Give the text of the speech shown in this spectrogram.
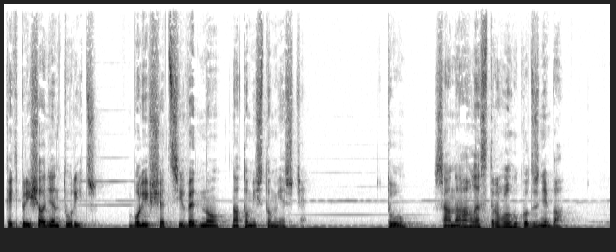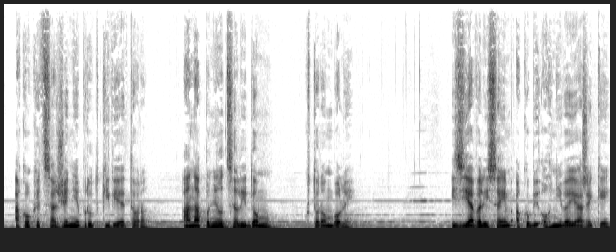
Keď prišiel deň Turíc, boli všetci vedno na tom istom mieste. Tu sa náhle strhol hukot z neba – ako keď sa ženie prudký vietor a naplnil celý dom, v ktorom boli. I zjavili sa im akoby ohnivé jazyky,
